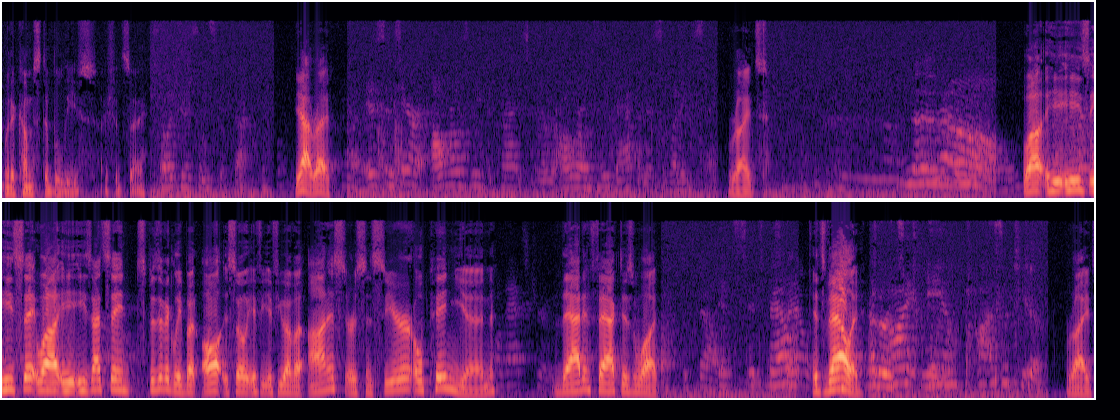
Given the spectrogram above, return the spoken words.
When it comes to beliefs, I should say. Well, if you're Yeah, right. Is sincere, all roads lead to Christ, or all roads lead to heaven, is what he's saying. Right. No. Well, he, he's he's say, well he, he's not saying specifically, but all. So if if you have an honest or sincere opinion, Well. That in fact is what It's, it's valid. it's valid. Whether I it's am positive. Right.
